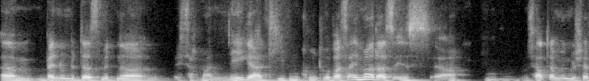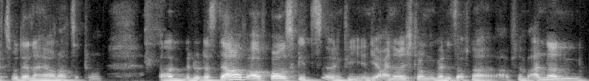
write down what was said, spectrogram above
ähm, wenn du das mit einer, ich sag mal, negativen Kultur, was immer das ist, ja, es hat dann mit dem Geschäftsmodell nachher auch noch zu tun. Ähm, wenn du das darauf aufbaust, geht es irgendwie in die eine Richtung. Wenn es auf, einer, auf einem anderen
